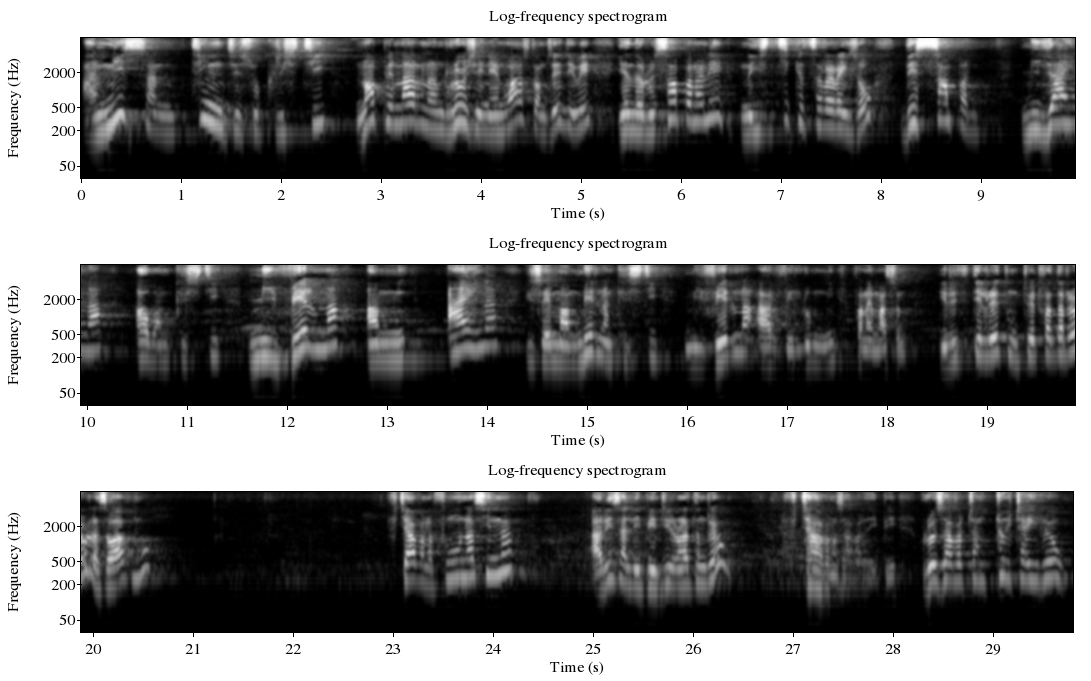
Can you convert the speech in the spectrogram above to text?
anisan'ny tian'i Jesoa Kristy nampianarina an'ireo izay nihaino Azy tamin'izay dia hoe, ianareo sampana anie, na izy tsika tsirairay izao dia sampana. miaina ao amin'i Kristy, mivelona amin'ny aina izay mamelona an'i Kristy, mivelona ary velomin'ny Fanahy Masina. Ireto telo ireto no toetra fantatrareo, lazao avy moa? Fitiavana, finoana sy inona? Ary iza no lehibe indrindra ao anatin'ireo? Fitiavana zava-dehibe. Ireo zavatra mitoetra ireo.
